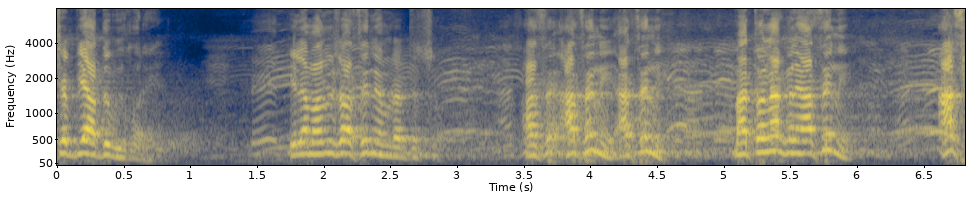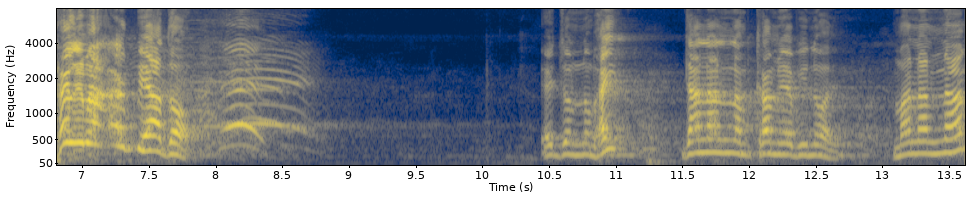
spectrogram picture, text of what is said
সে বিয়াদবি করে। এলা মানুষ আসেনি আমরা দেশে। আছে আসেনি আসেনি। বা তো না গেলে আসেনি। আসেনি বেয়াদ এই জন্য ভাই জানার নাম কামিয়াবি নয় মানার নাম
